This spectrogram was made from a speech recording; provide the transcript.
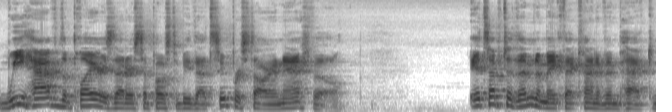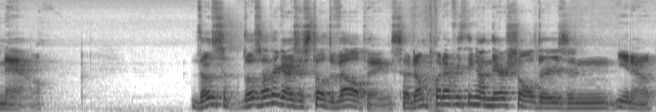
We have the players that are supposed to be that superstar in Nashville. It's up to them to make that kind of impact now those those other guys are still developing. So don't put everything on their shoulders and you know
